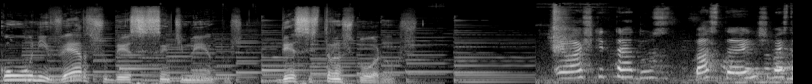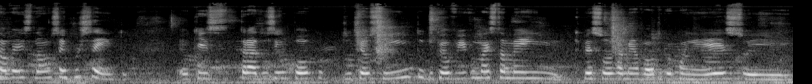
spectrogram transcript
com o universo desses sentimentos, desses transtornos? Acho que traduz bastante, mas talvez não 100%. Eu quis traduzir um pouco do que eu sinto, do que eu vivo, mas também de pessoas à minha volta que eu conheço e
